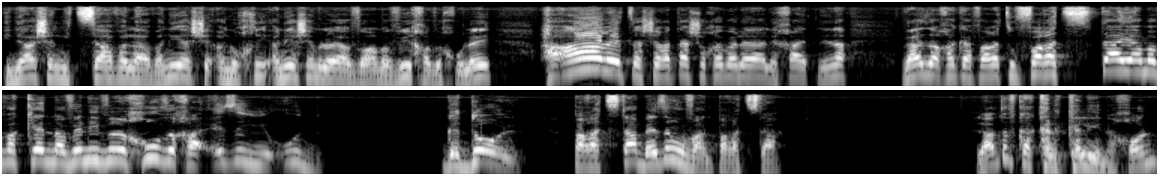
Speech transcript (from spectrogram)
הנה השם ניצב עליו, אני השם, אנוכי, אני השם אלוהי אברהם אביך וכולי, הארץ אשר אתה שוכב עליה לך אתננה, ואז אחר כך הארץ, ופרצת ימה וקדמה ונברחו בך, איזה ייעוד גדול. פרצת, באיזה מובן פרצת? לאו דווקא כלכלי, נכון?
